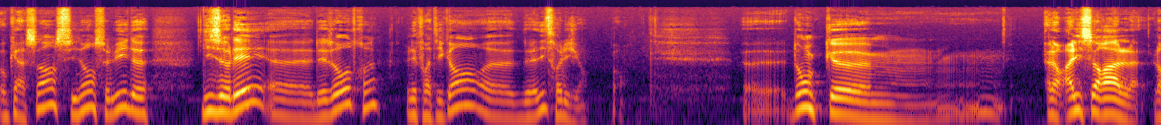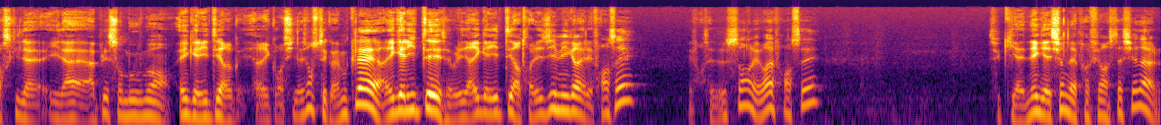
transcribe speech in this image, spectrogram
aucun sens, sinon celui d'isoler des autres les pratiquants de la dite religion. Donc, alors Alice Soral, lorsqu'il a, appelé son mouvement Égalité et Réconciliation, c'était quand même clair. Égalité, ça voulait dire égalité entre les immigrés et les Français, les Français de sang, les vrais Français, ce qui est négation de la préférence nationale.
